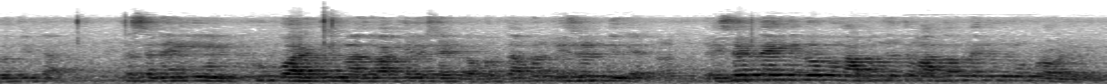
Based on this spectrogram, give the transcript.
होतील का? तसं नाही खूप वाढतील माझं वाक्य लक्षात ठेवा. फक्त आपण रिझल्ट देऊया रिझल्ट नाही दिलो मग आपण जर ते वातावरण नाही दिलं मग प्रॉब्लेम येईल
